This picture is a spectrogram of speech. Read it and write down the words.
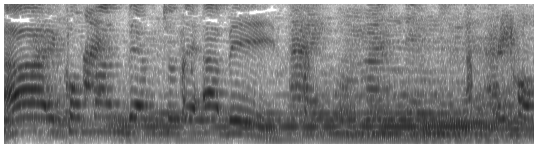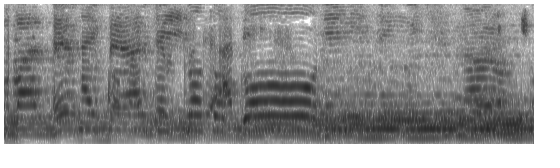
I command them to the abyss. I command them to the Anything which is not of God. Anything which is not of God.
